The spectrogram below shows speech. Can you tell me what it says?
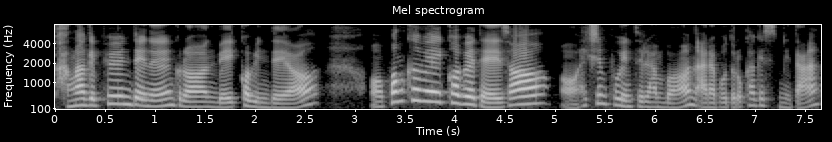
강하게 표현되는 그런 메이크업인데요. 어, 펑크 메이크업에 대해서 어, 핵심 포인트를 한번 알아보도록 하겠습니다.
